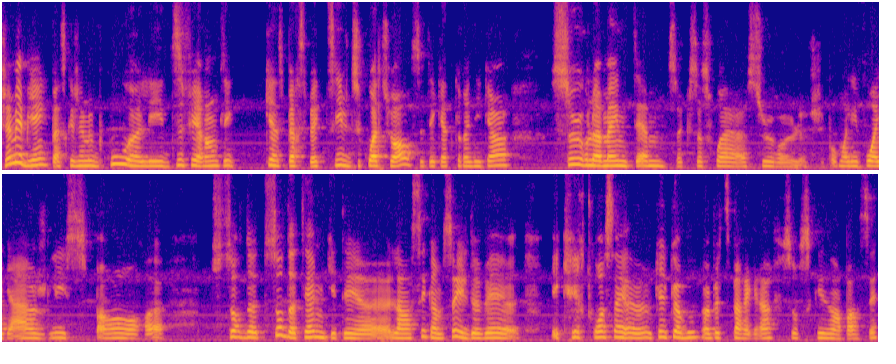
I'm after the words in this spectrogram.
j'aimais bien parce que j'aimais beaucoup euh, les différentes les perspectives du Quatuor. C'était quatre chroniqueurs sur le même thème, que ce soit sur, euh, je sais pas moi, les voyages, les sports, euh, toutes, sortes de, thèmes qui étaient lancés comme ça. Ils devaient écrire trois, quelques mots, un petit paragraphe sur ce qu'ils en pensaient.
